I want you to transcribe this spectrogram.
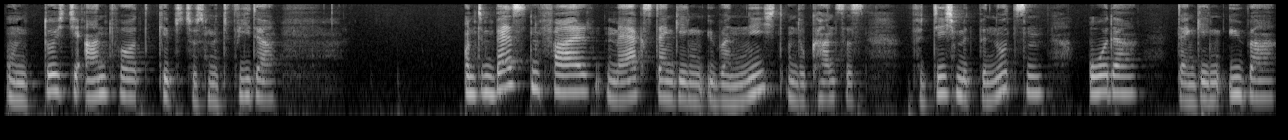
Und durch die Antwort gibst du es mit wieder. Und im besten Fall merkst dein Gegenüber nicht und du kannst es für dich mit benutzen oder dein Gegenüber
